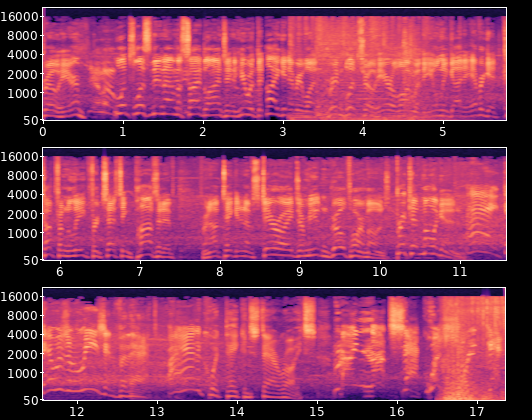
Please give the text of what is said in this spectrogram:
Blitzrow here. Let's listen in on the sidelines and hear what the... Hi again, everyone. Grim Blitzrow here, along with the only guy to ever get cut from the league for testing positive for not taking enough steroids or mutant growth hormones. Brickhead Mulligan. Hey, there was a reason for that. I had to quit taking steroids. My nutsack was shrinking,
